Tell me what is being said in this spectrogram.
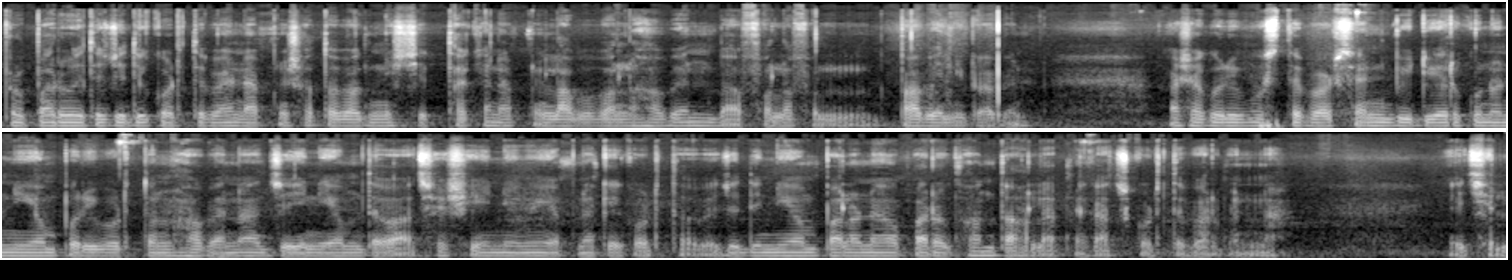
প্রপার ওয়েতে যদি করতে পারেন, আপনি শতভাগ নিশ্চিত থাকেন, আপনি লাভবান হবেন বা ফলাফল পাবেনই পাবেন। আশা করি বুঝতে পারছেন, ভিডিওর কোনো নিয়ম পরিবর্তন হবে না। যেই নিয়ম দেওয়া আছে, সেই নিয়মেই আপনাকে করতে হবে। যদি নিয়ম পালনে অপারগ হন, তাহলে আপনি কাজ করতে পারবেন না। এই ছিল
